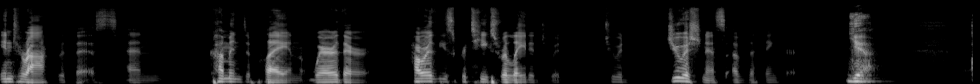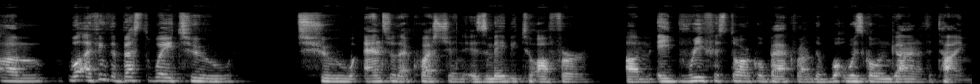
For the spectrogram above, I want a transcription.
interact with this and come into play and where they're how are these critiques related to it to a Jewishness of the thinker? Yeah. Um, well, I think the best way to to answer that question is maybe to offer um, a brief historical background of what was going on at the time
